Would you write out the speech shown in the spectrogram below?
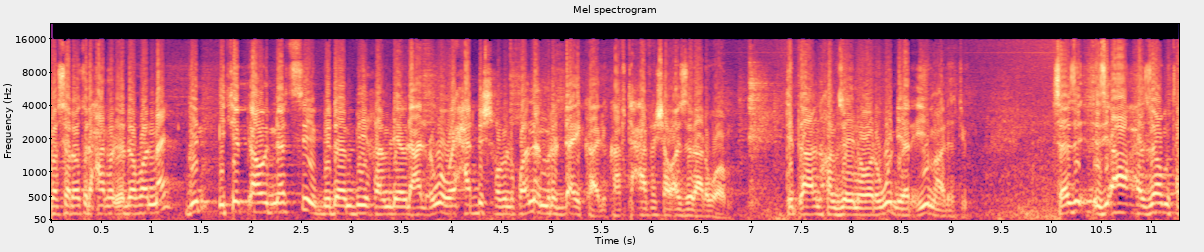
መሰረቱ ድሓን ክሪኦ ደኮናይ ግን ኢትዮጵያውነት ብደንቢ ከም ዘይብላዕልዕዎ ወይ ሓድሽ ክብል ኮነ ምርዳእ ይከኣል እዩ ካብቲ ሓፈሻዊ ኣዘራርቦኦም ኢትዮጵያውያን ከም ዘይነበሩ እውን የርኢ ማለት እዩ ስለዚ እዚኣ ሕዞም እታ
